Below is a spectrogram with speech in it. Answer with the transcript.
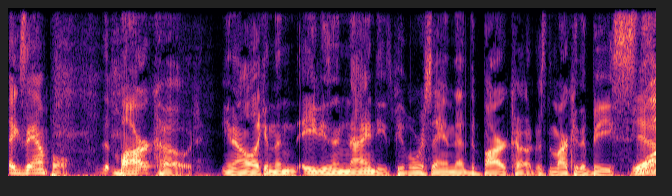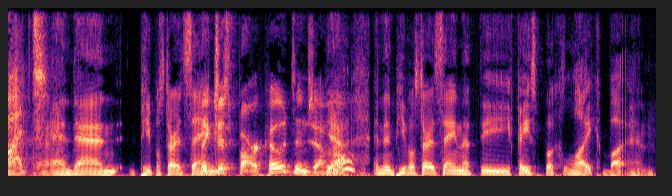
example, the barcode. You know, like in the 80s and 90s, people were saying that the barcode was the mark of the beast. Yeah. What? And then people started saying like just barcodes in general. Yeah, and then people started saying that the Facebook like button,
